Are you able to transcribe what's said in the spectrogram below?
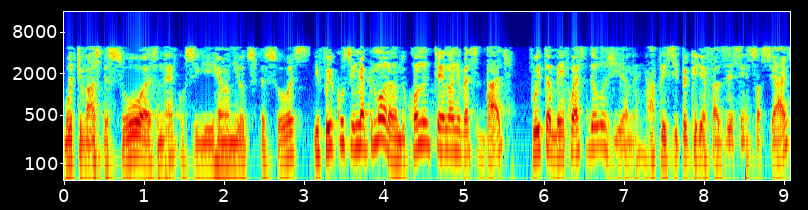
motivar as pessoas, né? Conseguir reunir outras pessoas. E fui conseguindo me aprimorando. Quando entrei na universidade, fui também com essa ideologia, né? A princípio eu queria fazer ciências sociais,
